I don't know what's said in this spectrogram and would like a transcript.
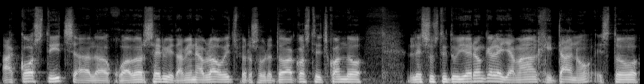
a Kostic, al, al jugador serbio y también a Vlahovic, pero sobre todo a Kostic cuando le sustituyeron que le llamaban gitano. Esto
